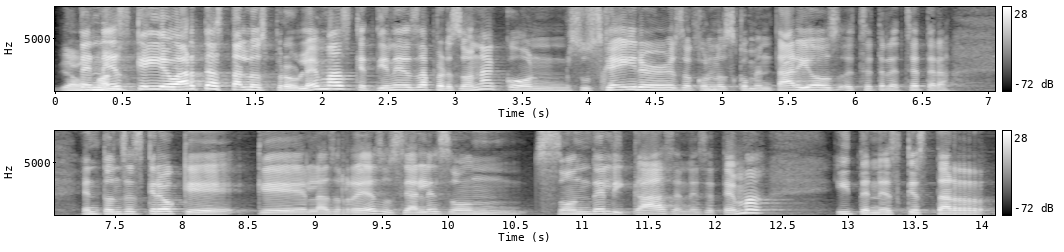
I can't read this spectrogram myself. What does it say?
Ya tenés mal. que llevarte hasta los problemas que tiene esa persona con sus haters o con los comentarios, etcétera, etcétera. Entonces creo que, que las redes sociales son, son delicadas en ese tema y tenés que estar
